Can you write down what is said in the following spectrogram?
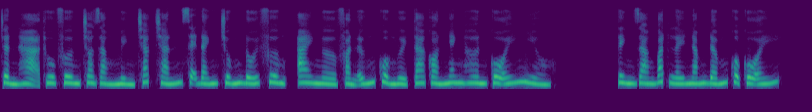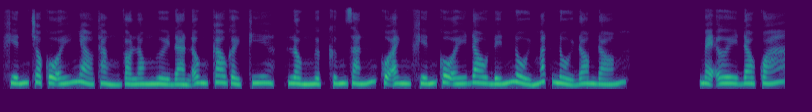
Trần Hạ Thu Phương cho rằng mình chắc chắn sẽ đánh trúng đối phương, ai ngờ phản ứng của người ta còn nhanh hơn cô ấy nhiều. Tinh Giang bắt lấy nắm đấm của cô ấy, khiến cho cô ấy nhào thẳng vào lòng người đàn ông cao gầy kia, lồng ngực cứng rắn của anh khiến cô ấy đau đến nổi mắt nổi đom đóm. Mẹ ơi đau quá,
